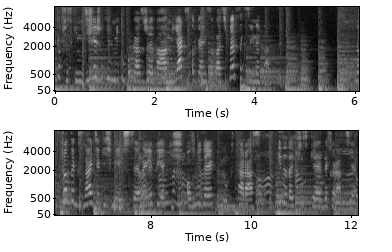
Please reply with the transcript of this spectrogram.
Hejka wszystkim! W dzisiejszym filmiku pokażę Wam, jak zorganizować perfekcyjne party. Na początek znajdź jakieś miejsce, najlepiej jakiś ogródek lub taras i dodaj wszystkie dekoracje.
